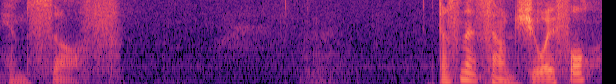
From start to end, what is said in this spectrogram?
Himself. Doesn't that sound joyful?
